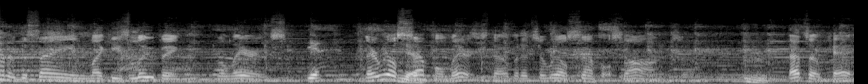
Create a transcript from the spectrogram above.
Kind of the same, like he's looping the lyrics. Yeah. They're real Yeah. simple lyrics though, but it's a real simple song, so Mhm. that's okay.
